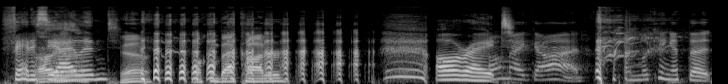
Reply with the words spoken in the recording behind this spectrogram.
Fantasy Oh, yeah. Island. Yeah. Welcome back, Kotter. All right. Oh my god! I'm looking at the.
